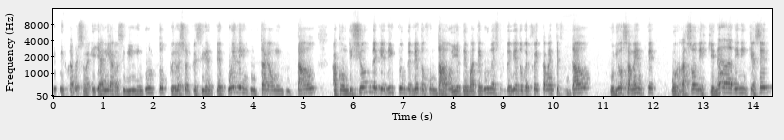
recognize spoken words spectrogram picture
eh, una persona que ya había recibido indulto, pero eso el presidente puede indultar a un indultado a condición de que dicte un decreto fundado. Y el de Madeluna es un decreto perfectamente fundado, curiosamente, por razones que nada tienen que hacer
